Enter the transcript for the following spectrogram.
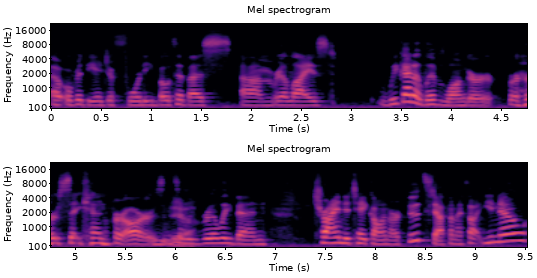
uh, over the age of forty, both of us um, realized we got to live longer for her sake and for ours, and so we've really been trying to take on our food stuff. And I thought, you know,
